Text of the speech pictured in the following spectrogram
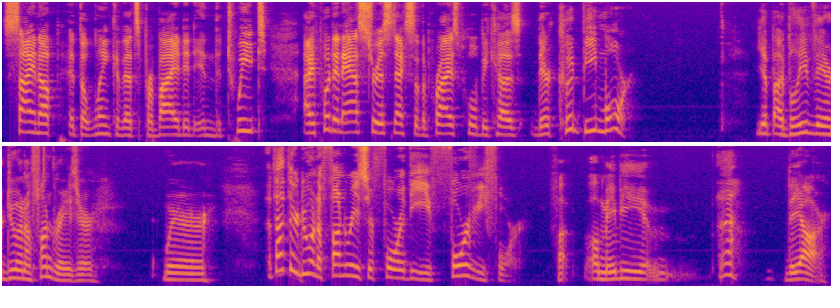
Sign up at the link that's provided in the tweet. I put an asterisk next to the prize pool because there could be more. Yep, I believe they are doing a fundraiser where, I thought they were doing a fundraiser for the 4v4. fu- oh, maybe um, eh, they are.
